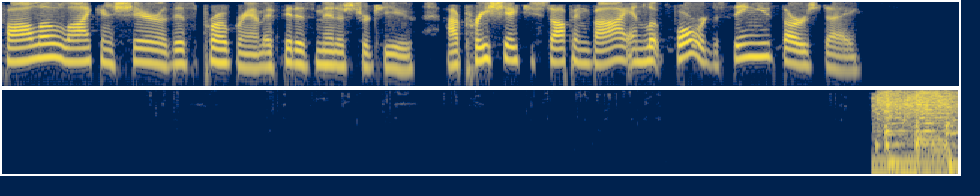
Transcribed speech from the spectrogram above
Follow, like, and share this program if it is ministered to you. I appreciate you stopping by and look forward to seeing you Thursday.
